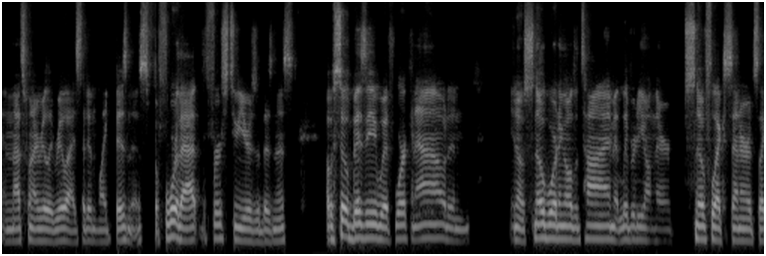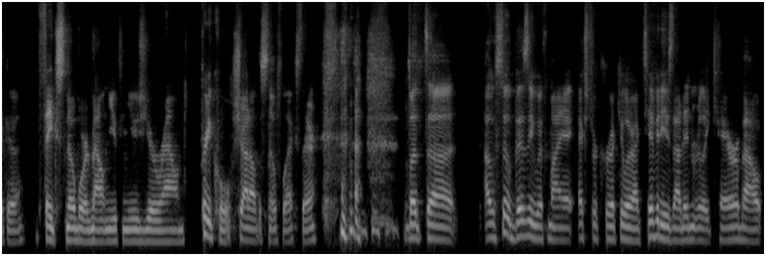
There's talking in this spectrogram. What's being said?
And that's when I really realized I didn't like business. Before that, the first two years of business, I was so busy with working out and, you know, snowboarding all the time at Liberty on their Snowflex Center. It's like a fake snowboard mountain you can use year round. Pretty cool. Shout out the Snowflex there. but uh, I was so busy with my extracurricular activities, I didn't really care about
